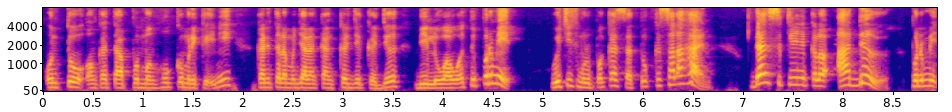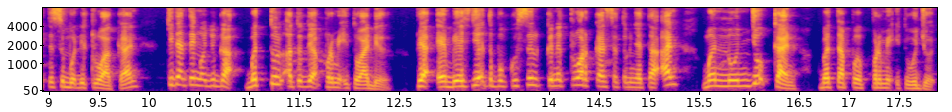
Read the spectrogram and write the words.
untuk orang kata apa menghukum mereka ini kerana telah menjalankan kerja-kerja di luar waktu permit which is merupakan satu kesalahan. Dan sekiranya kalau ada permit tersebut dikeluarkan, kita tengok juga betul atau tidak permit itu ada. Pihak MBSJ ataupun KUSEL kena keluarkan satu kenyataan menunjukkan betapa permit itu wujud.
